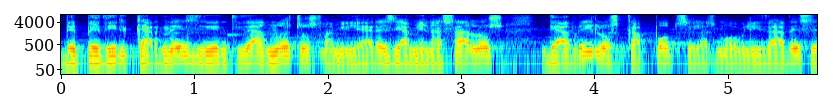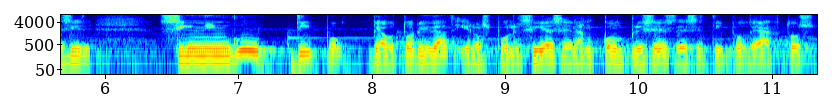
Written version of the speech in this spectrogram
de pedir carnés de identidad a nuestros familiares, de amenazarlos, de abrir los capotes de las movilidades, es decir, sin ningún tipo de autoridad y los policías eran cómplices de ese tipo de actos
